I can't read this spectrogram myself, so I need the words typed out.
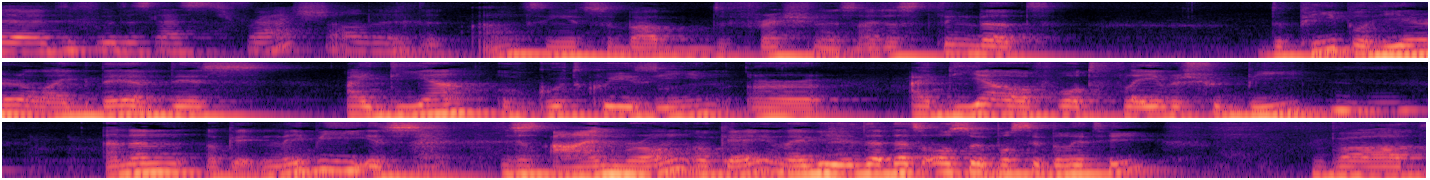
the, the food is less fresh, or the, the I don't think it's about the freshness. I just think that the people here, like, they have this idea of good cuisine or idea of what flavor should be, Mhm. and then okay, maybe it's just I'm wrong. Okay, maybe that, that's also a possibility, but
